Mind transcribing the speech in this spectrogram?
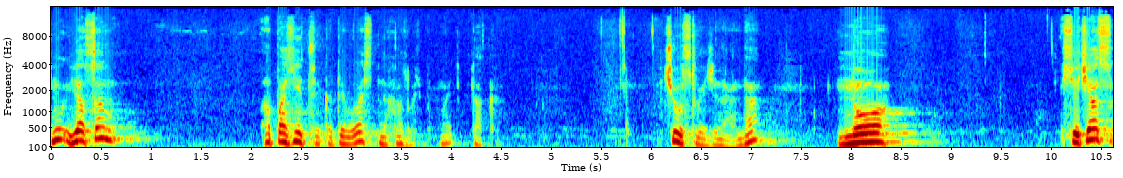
Ну, я сам оппозиции к этой власти нахожусь, понимаете, так. Чувствуете, наверное, да? Но сейчас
